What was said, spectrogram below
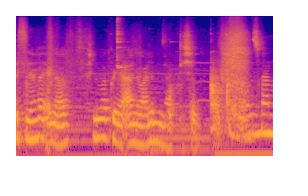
It's never enough. Le makwenya ano a le monate shem. It's fine,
